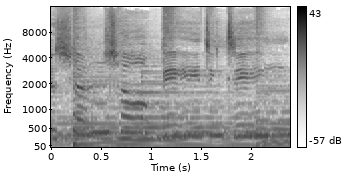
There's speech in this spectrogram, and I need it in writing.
แต่ฉันโชคดีจริงๆ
